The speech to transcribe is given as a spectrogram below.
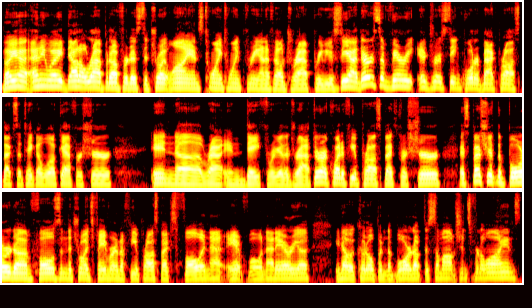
But yeah, anyway, that'll wrap it up for this Detroit Lions 2023 NFL Draft preview. So yeah, there's some very interesting quarterback prospects to take a look at for sure in uh round in day three of the draft. There are quite a few prospects for sure, especially if the board um, falls in Detroit's favor and a few prospects fall in that fall in that area. You know, it could open the board up to some options for the Lions.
